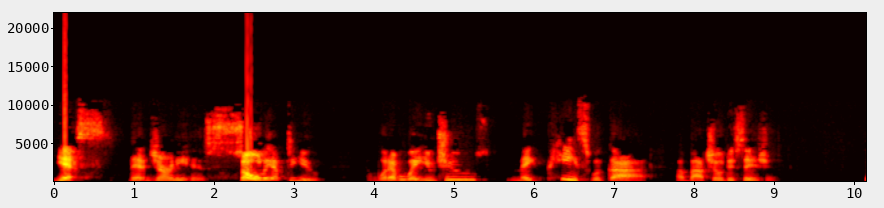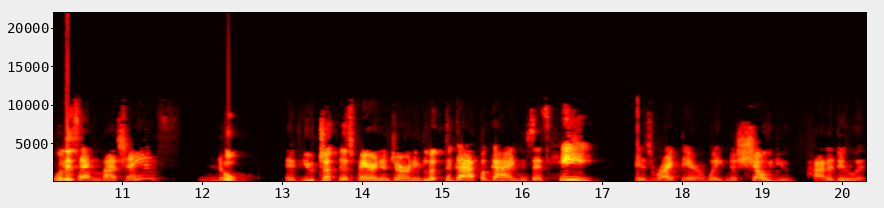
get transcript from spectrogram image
Yes, that journey is solely up to you. And whatever way you choose, make peace with God about your decision. Will this happen by chance? Nope. If you took this parenting journey, look to God for guidance as He is right there waiting to show you how to do it.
